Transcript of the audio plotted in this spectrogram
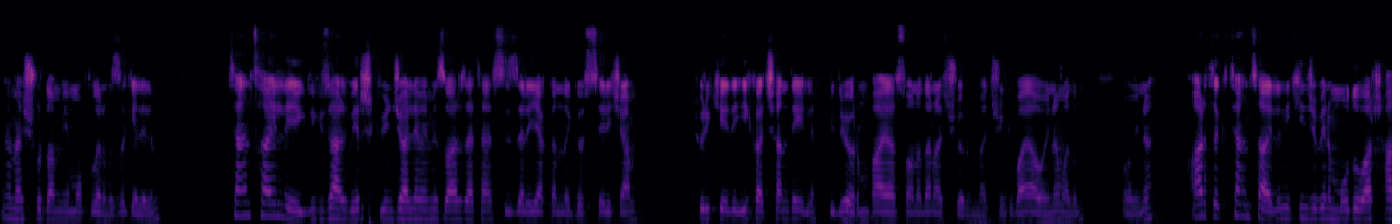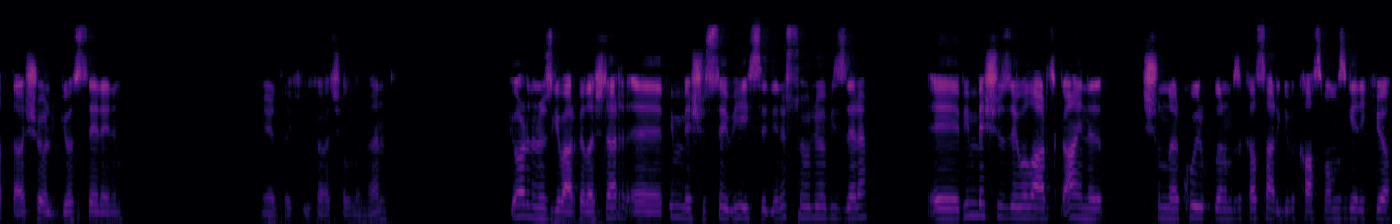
hemen şuradan bir modlarımıza gelelim. Tentile ile ilgili güzel bir güncellememiz var. Zaten sizlere yakında göstereceğim. Türkiye'de ilk açan değilim. Biliyorum bayağı sonradan açıyorum ben çünkü bayağı oynamadım oyunu. Artık Tentile'ın ikinci bir modu var. Hatta şöyle gösterelim. Bir dakika açalım hemen. Gördüğünüz gibi arkadaşlar e, 1500 seviye istediğini söylüyor bizlere. E, 1500 level artık aynı şunları kuyruklarımızı kasar gibi kasmamız gerekiyor.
